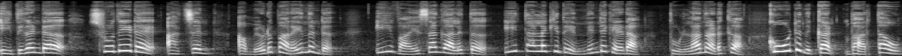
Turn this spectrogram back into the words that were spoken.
ഇത് കണ്ട് ശ്രുതിയുടെ അച്ഛൻ അമ്മയോട് പറയുന്നുണ്ട് ഈ വയസ്സാം കാലത്ത് ഈ തള്ളക്ക് ഇത് എന്തിന്റെ കേടാ? തുള്ളാ നടക്ക. കൂട്ടു നിൽക്കാൻ ഭർത്താവും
